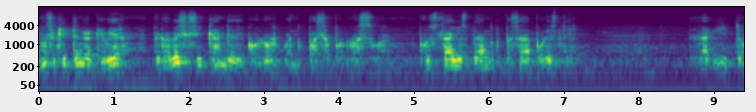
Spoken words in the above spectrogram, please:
No sé qué tenga que ver, pero a veces sí cambia de color cuando pasa por lo azul. Por eso estaba yo esperando que pasara por este laguito.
